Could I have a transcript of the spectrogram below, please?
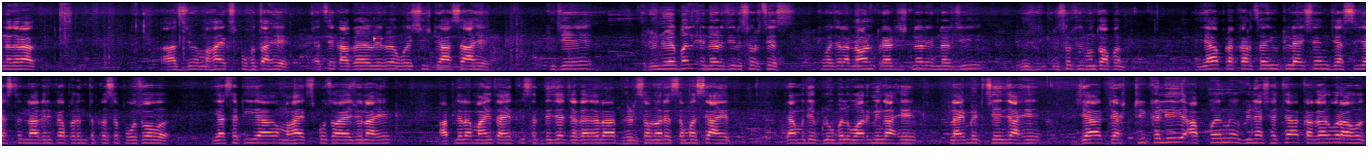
नगरात. आज महाएक्सपो होत आहे याचं एक आगळं वेगळं वैशिष्ट्य असं आहे की जे रिन्युएबल एनर्जी रिसोर्सेस किंवा ज्याला नॉन ट्रॅडिशनल एनर्जी रिसोर्सेस म्हणतो आपण या प्रकारचं युटिलायझेशन जास्तीत जास्त नागरिकापर्यंत कसं पोहोचवावं यासाठी या महाएक्सपोचं आयोजन आहे. आपल्याला माहीत आहे की सध्याच्या जगाला भेडसावणाऱ्या समस्या आहेत. त्यामध्ये ग्लोबल वॉर्मिंग आहे क्लायमेट चेंज आहे. ज्या डॅस्ट्रिकली आपण विनाशाच्या कगारवर आहोत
